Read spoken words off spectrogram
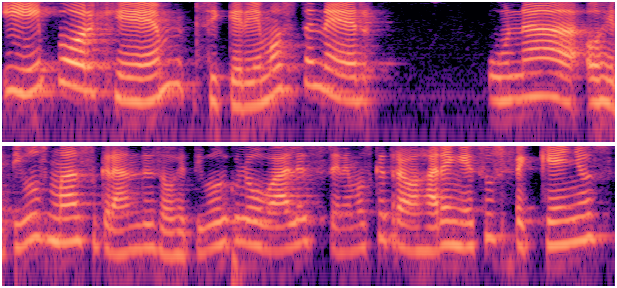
Y porque si queremos tener una, objetivos más grandes, objetivos globales, tenemos que trabajar en esos pequeños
